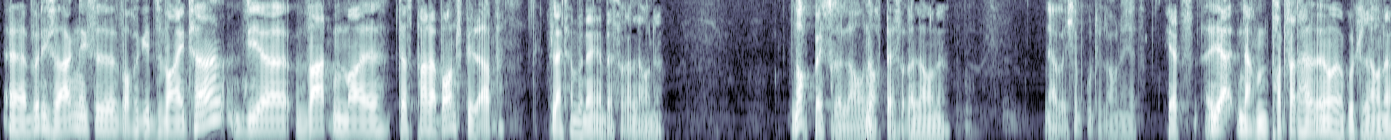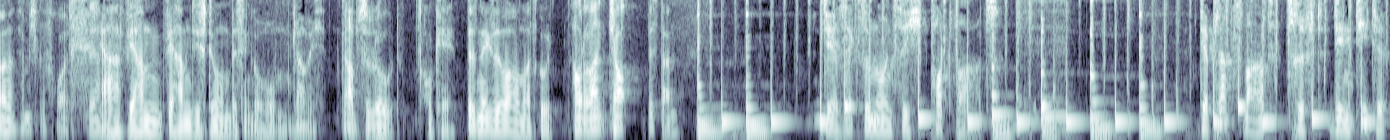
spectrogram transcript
äh, würde ich sagen, nächste Woche geht's weiter. Wir warten mal das Paderborn-Spiel ab. Vielleicht haben wir dann ja bessere Laune. Noch bessere Laune. Noch bessere Laune. Ja, also ich habe gute Laune jetzt. Jetzt, ja, nach dem Pottwart haben wir immer noch gute Laune, oder? Ich habe mich gefreut. Sehr. Ja, wir haben, wir haben die Stimmung ein bisschen gehoben, glaube ich. Absolut. Okay, bis nächste Woche, macht's gut. Haut rein. Ciao. Bis dann. Der 96 Pottwart. Der Platzwart trifft den Titel.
